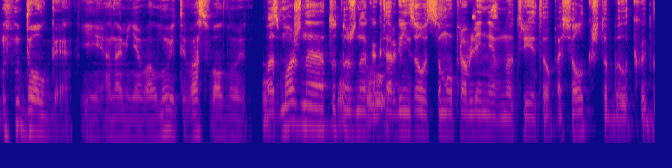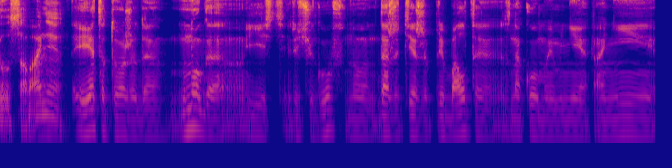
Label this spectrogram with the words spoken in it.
долгая, и она меня волнует, и вас волнует. Возможно, тут нужно как-то организовывать самоуправление внутри этого поселка, чтобы было какое-то голосование. И это тоже, да. Много есть рычагов, но даже те же прибалты, знакомые мне, они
